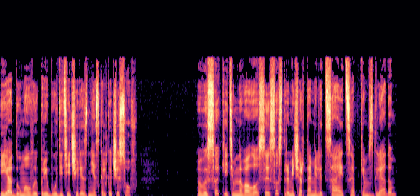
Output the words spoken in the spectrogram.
«Я думал, вы прибудете через несколько часов». Высокий, темноволосый, с острыми чертами лица и цепким взглядом,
